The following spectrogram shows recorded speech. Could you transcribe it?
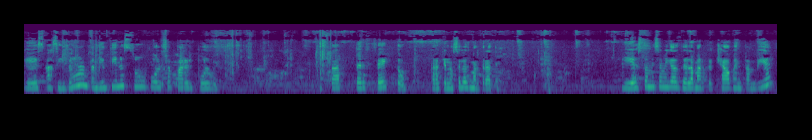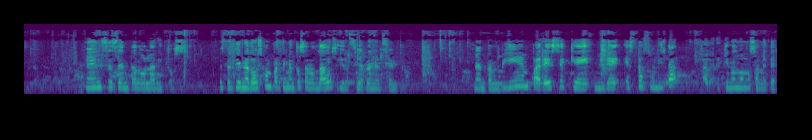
Es así, vean, también tiene su bolsa para el polvo. Está perfecto para que no se les maltrate. Y esta, mis amigas, de la marca Calvin también en 60 dolaritos. Este tiene dos compartimentos a los lados y el cierre en el centro. Vean, también parece que, mire, esta azulita, a ver, aquí nos vamos a meter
